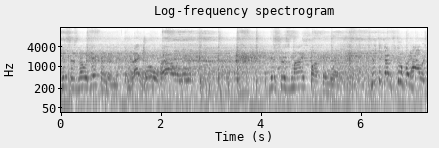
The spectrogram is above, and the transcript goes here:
This is no different than that. Black Joe, power, nigga. This is my fucking way. You think I'm stupid, Howard?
